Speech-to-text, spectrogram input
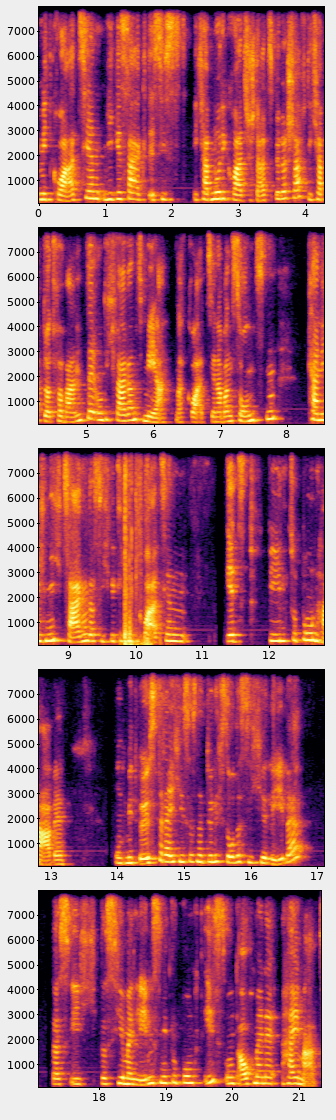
mit Kroatien, wie gesagt, es ist, ich habe nur die kroatische Staatsbürgerschaft, ich habe dort Verwandte und ich fahre ans Meer nach Kroatien. Aber ansonsten kann ich nicht sagen, dass ich wirklich mit Kroatien jetzt viel zu tun habe. Und mit Österreich ist es natürlich so, dass ich hier lebe, dass ich, dass hier mein Lebensmittelpunkt ist und auch meine Heimat.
